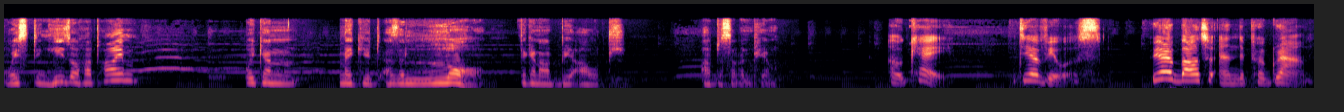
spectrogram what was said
wasting his or her time, we can make it as a law they cannot be out after 7 p.m. Okay. Dear viewers, we are about to end the program.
